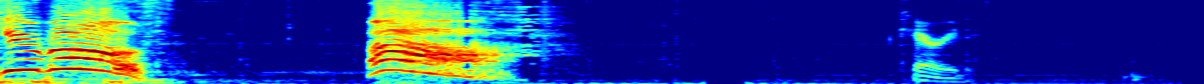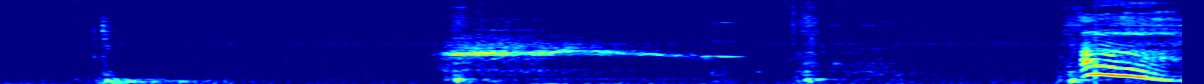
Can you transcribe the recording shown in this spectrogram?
Fuck you both! Ah! Carried. Oh,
